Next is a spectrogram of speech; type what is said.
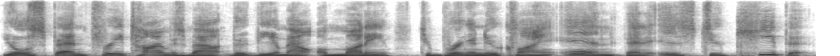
you'll spend three times amount the, the amount of money to bring a new client in than it is to keep it.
